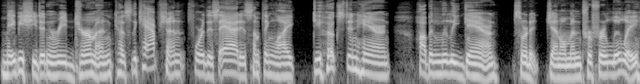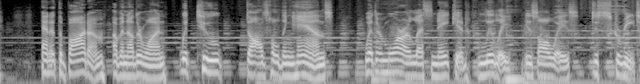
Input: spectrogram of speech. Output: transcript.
maybe she didn't read German because the caption for this ad is something like, Die höchsten Herren haben Lilli gern. Sort of gentlemen prefer Lilli. And at the bottom of another one, with two dolls holding hands, whether more or less naked, Lilli is always discreet.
